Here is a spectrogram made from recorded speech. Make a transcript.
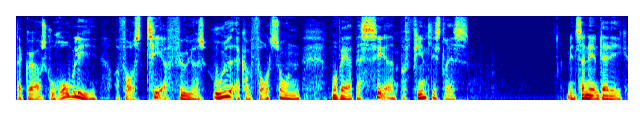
der gør os urolige og får os til at føle os ude af komfortzonen, må være baseret på fjendtlig stress. Men så nemt er det ikke,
